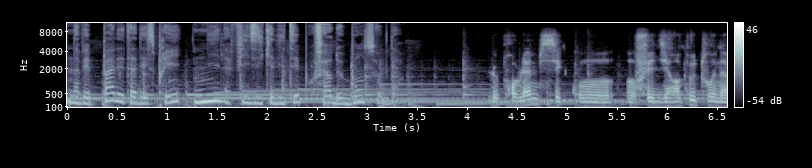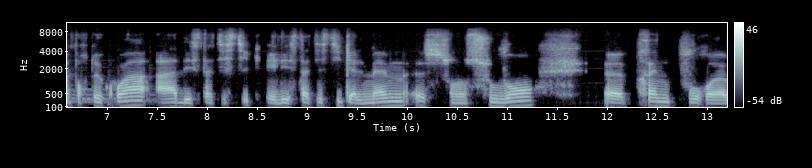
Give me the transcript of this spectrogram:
n'avaient pas l'état d'esprit ni la physicalité pour faire de bons soldats. Le problème, c'est qu'on fait dire un peu tout et n'importe quoi à des statistiques. Et les statistiques elles-mêmes sont souvent euh, prennent pour, euh,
